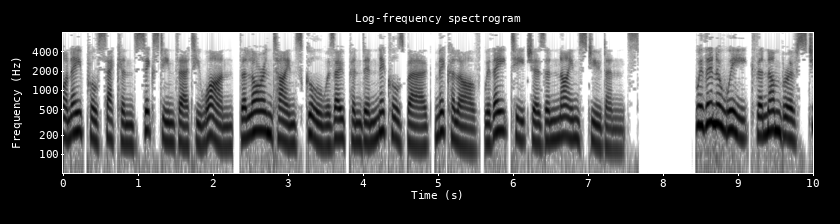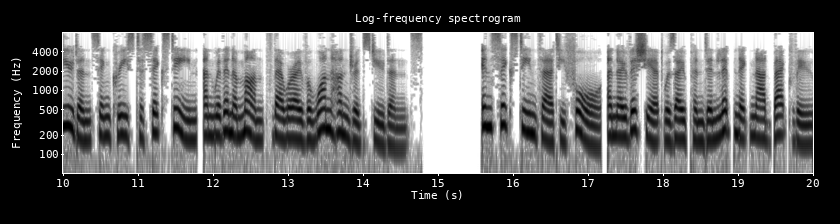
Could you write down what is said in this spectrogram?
On April 2, 1631, the Laurentine School was opened in Nikolsburg with eight teachers and nine students. Within a week the number of students increased to 16, and within a month there were over 100 students. In 1634, a novitiate was opened in Lipnik nad Bečvou,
